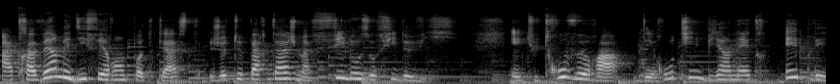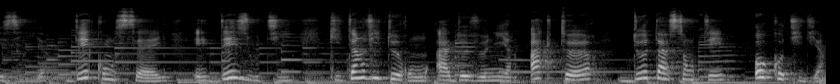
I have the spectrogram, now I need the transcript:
À travers mes différents podcasts, je te partage ma philosophie de vie. Et tu trouveras des routines bien-être et plaisir, des conseils et des outils qui t'inviteront à devenir acteur de ta santé au quotidien.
